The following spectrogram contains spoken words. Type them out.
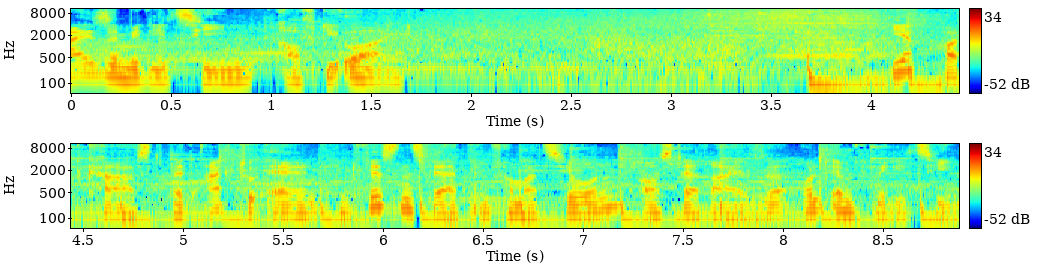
Reisemedizin auf die Ohren. Ihr Podcast mit aktuellen und wissenswerten Informationen aus der Reise- und Impfmedizin.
